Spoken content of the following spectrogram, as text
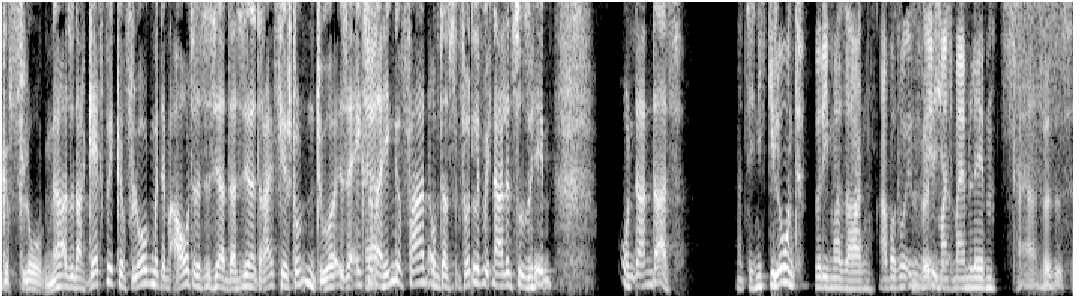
geflogen, ne? Also nach Gatwick geflogen mit dem Auto. Das ist ja, das ist ja eine drei, vier Stunden Tour. Ist er extra Ja. dahin gefahren, um das Viertelfinale zu sehen. Und dann das. Hat sich nicht gelohnt, würde ich mal sagen. Aber so ist es eben ich- manchmal im Leben. Ja, so ist es.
